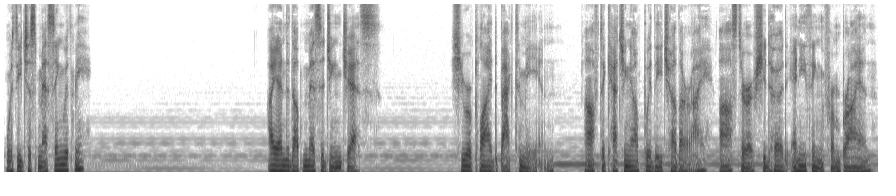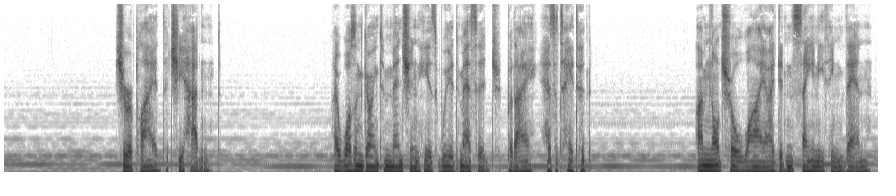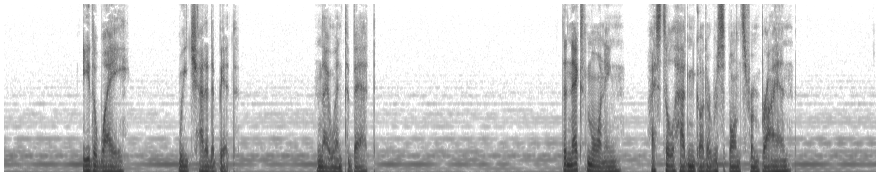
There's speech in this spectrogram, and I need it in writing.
Was he just messing with me? I ended up messaging Jess. She replied back to me, and after catching up with each other, I asked her if she'd heard anything from Brian. She replied that she hadn't. I wasn't going to mention his weird message, but I hesitated. I'm not sure why I didn't say anything then. Either way, we chatted a bit, and I went to bed. The next morning, I still hadn't got a response from Brian.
